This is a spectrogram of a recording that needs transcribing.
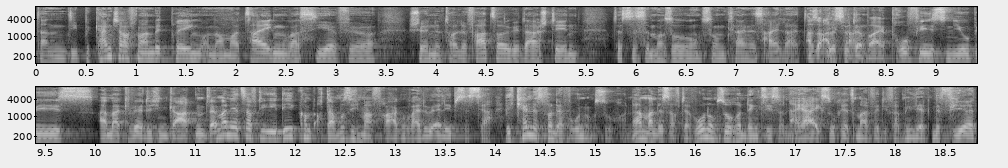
dann die Bekanntschaft mal mitbringen und nochmal zeigen, was hier für schöne, tolle Fahrzeuge dastehen. Das ist immer so, so ein kleines Highlight. Also alles mit dabei. Profis, Newbies, einmal quer durch den Garten. Wenn man jetzt auf die Idee kommt, auch da muss ich mal fragen, weil du erlebst es ja. Ich kenne das von der Wohnungssuche. Ne? Man ist auf der Wohnungssuche und denkt sich so, naja, ich suche jetzt mal für die Familie eine vier,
